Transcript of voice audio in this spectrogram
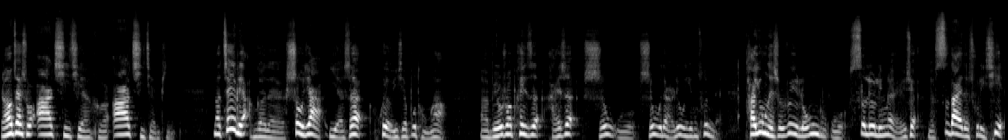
然后再说 R 七千和 R 七千 P，那这两个的售价也是会有一些不同啊。啊，比如说配置还是十五十五点六英寸的，它用的是锐龙五四六零零 H 有四代的处理器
